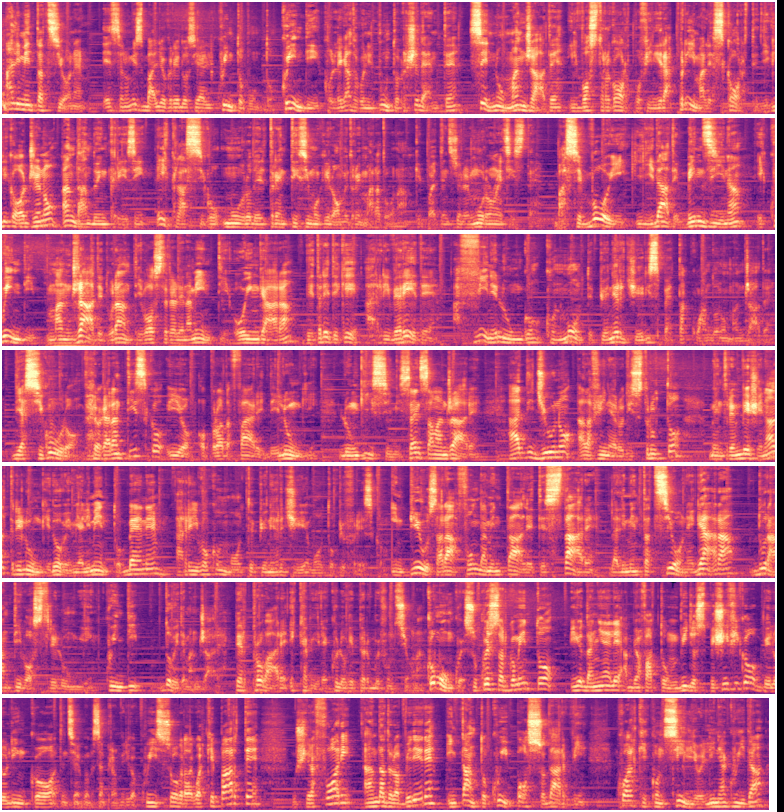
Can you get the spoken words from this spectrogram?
alimentazione e se non mi sbaglio credo sia il quinto punto. Quindi, collegato con il punto precedente, se non mangiate, il vostro corpo finirà prima le scorte di glicogeno andando in crisi. Il classico muro del trentesimo chilometro in maratona, che poi attenzione il muro non esiste. Ma se voi gli date benzina e quindi mangiate durante i vostri allenamenti o in gara, vedrete che arriverete a fine lungo con molte più energie rispetto a quando non mangiate. Vi assicuro, ve lo garantisco, io ho provato a fare dei lunghi, lunghissimi, senza mangiare, a digiuno, alla fine ero distrutto, mentre invece in altri lunghi dove mi alimento bene arrivo con molte più energie, molto più fresco. In più sarà fondamentale testare l'alimentazione gara durante i vostri lunghi, quindi dovete mangiare per provare e capire quello che per voi funziona. Comunque, su questo argomento io e Daniele abbiamo fatto un video specifico, ve lo linko, attenzione come sempre non vi dico qui sopra da qualche parte, uscirà fuori, andatelo a vedere. Intanto qui posso darvi qualche consiglio in linea guida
